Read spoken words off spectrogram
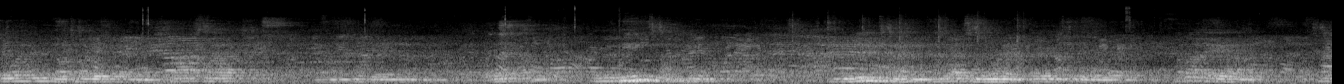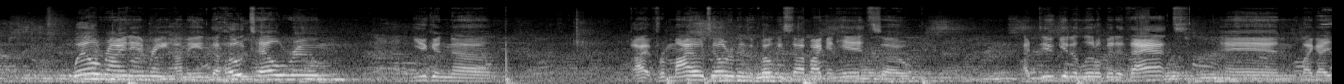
Doing, they'll tell you if they have any shots left. and you can get it done. In the meantime, in the meantime, I've got some more items to give away. How about a, uh, a top 60 Well, Ryan Emery, I mean, the hotel room, you can, uh, I, from my hotel room, there's a Pokestop I can hit, so I do get a little bit of that. And, like, I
